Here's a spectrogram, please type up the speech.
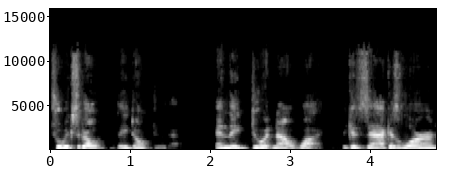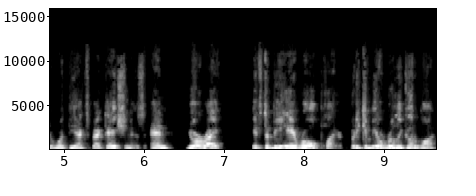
two weeks ago, they don't do that. And they do it now. Why? Because Zach has learned what the expectation is. And you're right. It's to be a role player, but he can be a really good one.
